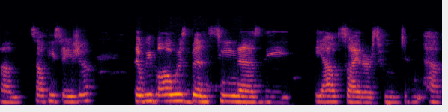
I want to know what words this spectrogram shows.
um, Southeast Asia, that we've always been seen as the the outsiders who didn't have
